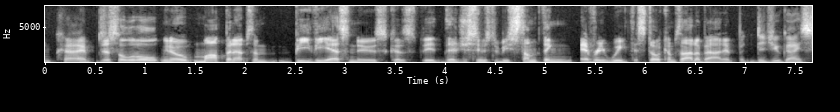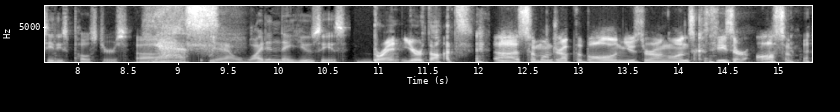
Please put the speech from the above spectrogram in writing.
Okay, just a little you know mopping up some BVS news because there just seems to be something every week that still comes out about it. But did you guys see these posters? Uh, yes, Yeah. Why didn't they use these? Brent, your thoughts? Uh, someone dropped the ball and used the wrong ones because these are awesome.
